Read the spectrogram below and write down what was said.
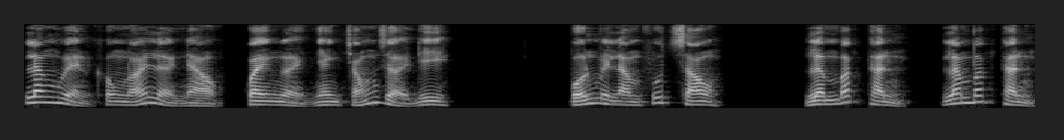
lăng huyền không nói lời nào, quay người nhanh chóng rời đi. 45 phút sau, Lâm Bắc Thần, Lâm Bắc Thần.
